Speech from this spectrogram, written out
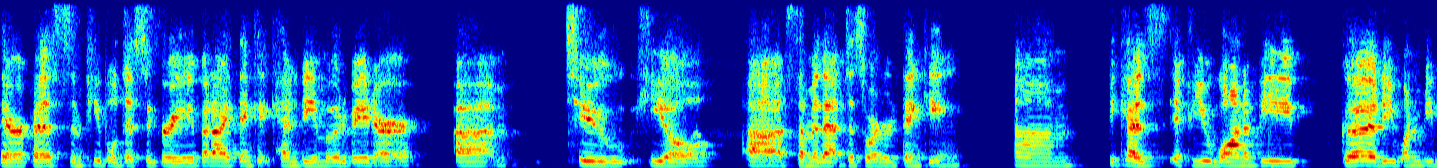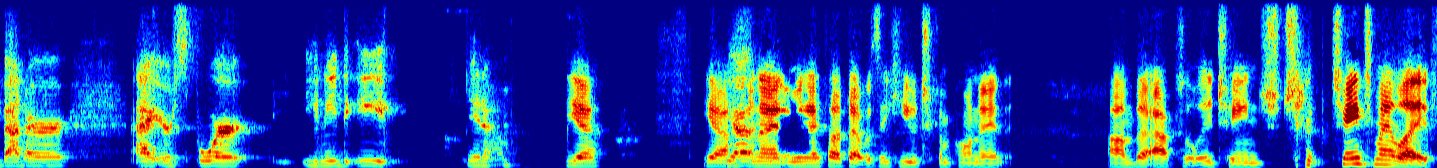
therapists and people disagree, but I think it can be a motivator um, to heal uh, some of that disordered thinking. Um, because if you want to be good, you want to be better at your sport, you need to eat. You know. Yeah. Yeah. Yeah. And I, I mean, I thought that was a huge component um, that absolutely changed changed my life.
